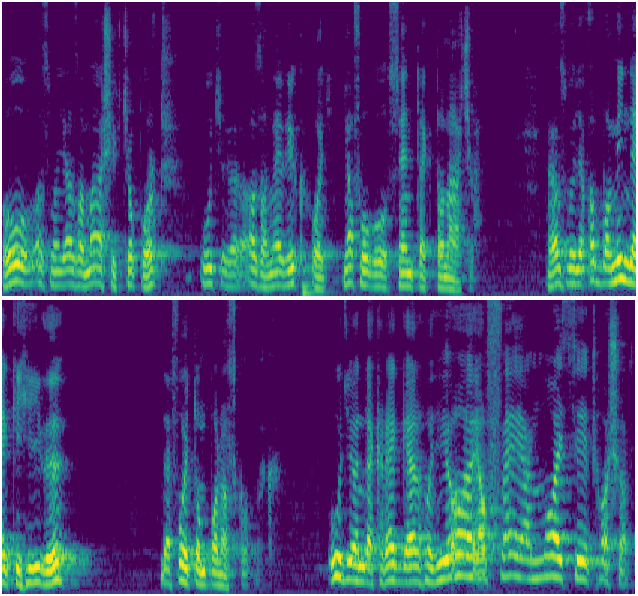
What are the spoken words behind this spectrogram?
Ó, azt mondja, az a másik csoport, úgy az a nevük, hogy nyafogó szentek tanácsa. Mert azt mondja, abban mindenki hívő, de folyton panaszkodnak. Úgy jönnek reggel, hogy jaj, a fejem majd széthasad.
